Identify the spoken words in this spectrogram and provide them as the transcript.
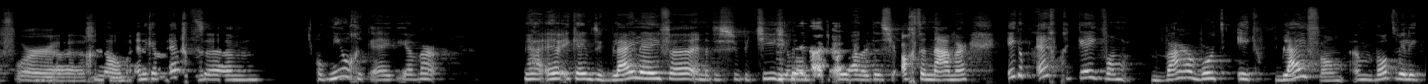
voor genomen. En ik heb echt um, opnieuw gekeken, ja, waar ja, ik heet natuurlijk Blij Leven en dat is super cheesy, want ja. oh ja, dat is je achternaam. Maar ik heb echt gekeken van waar word ik blij van? En wat wil ik,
